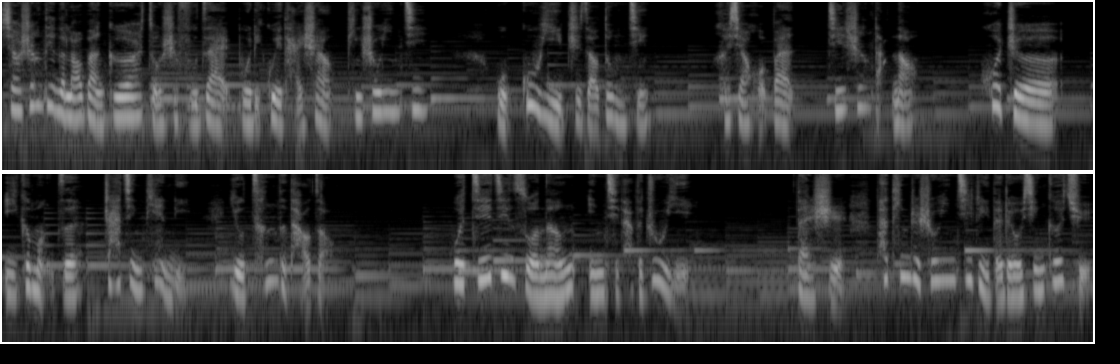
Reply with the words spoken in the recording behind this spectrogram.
小商店的老板哥总是伏在玻璃柜台上听收音机，我故意制造动静，和小伙伴尖声打闹，或者一个猛子扎进店里，又噌的逃走。我竭尽所能引起他的注意，但是他听着收音机里的流行歌曲，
